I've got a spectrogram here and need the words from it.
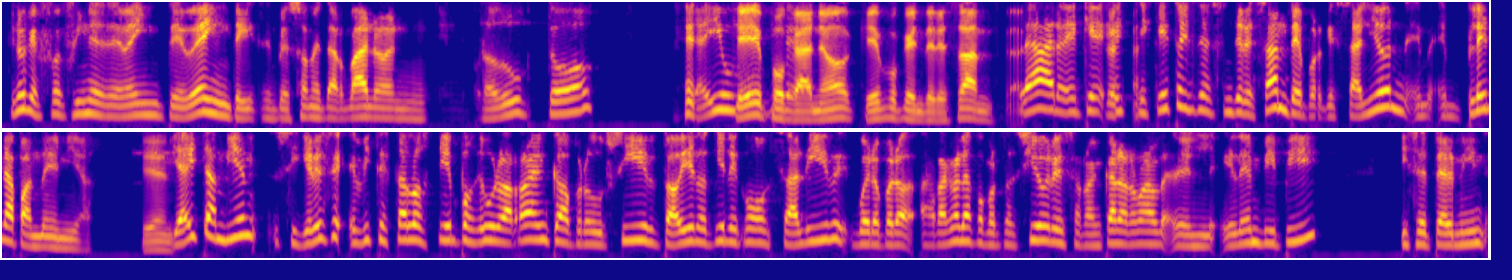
creo que fue fines de 2020 que se empezó a meter mano en, en producto. Qué época, ¿no? Qué época interesante. Claro, es que, es que esto es interesante porque salió en, en plena pandemia. Bien. Y ahí también, si querés, eh, viste, están los tiempos de uno arranca a producir, todavía no tiene cómo salir. Bueno, pero arrancar las conversaciones, arrancar a armar el, el MVP y se termin,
